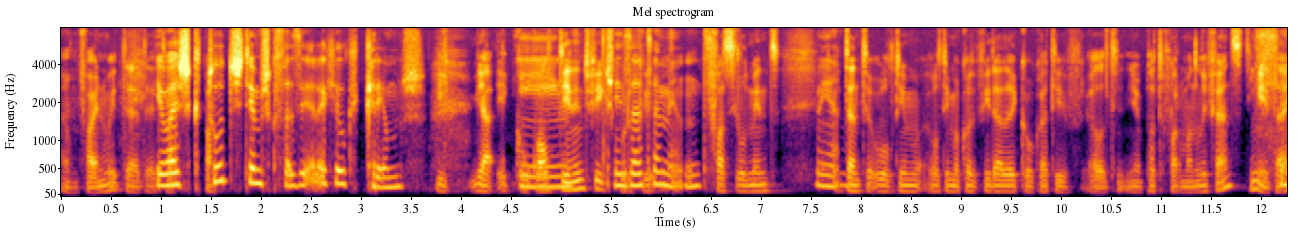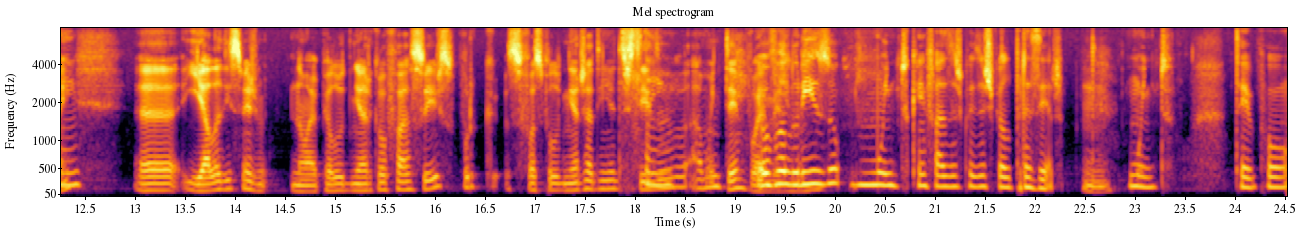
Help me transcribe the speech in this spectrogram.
I'm fine with that. É Eu tipo, acho que pá, todos temos que fazer aquilo que queremos. E, yeah, e com o qual te identifiques, Exatamente. facilmente Yeah. Tanto a última, a última convidada que eu cá tive, ela tinha a plataforma OnlyFans, tinha e tem, uh, e ela disse mesmo: não é pelo dinheiro que eu faço isso, porque se fosse pelo dinheiro já tinha desistido Sim. há muito tempo. é Eu mesmo- valorizo muito quem faz as coisas pelo prazer. Uhum. Muito. Tipo,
